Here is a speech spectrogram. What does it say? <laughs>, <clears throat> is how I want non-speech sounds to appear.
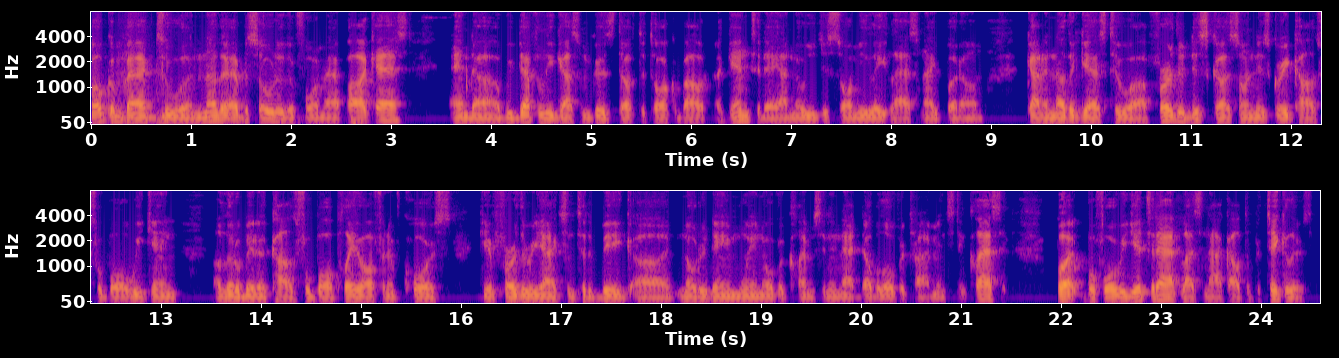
Welcome back to another episode of the Format Podcast. And uh, we definitely got some good stuff to talk about again today. I know you just saw me late last night, but um, got another guest to uh, further discuss on this great college football weekend, a little bit of college football playoff, and of course, give further reaction to the big uh, Notre Dame win over Clemson in that double overtime instant classic. But before we get to that, let's knock out the particulars.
